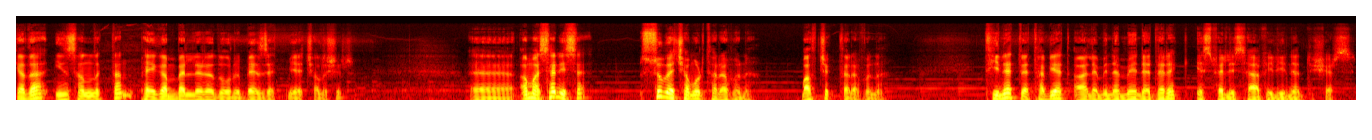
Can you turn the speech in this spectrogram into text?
Ya da insanlıktan peygamberlere doğru benzetmeye çalışır. Ee, ama sen ise su ve çamur tarafını, balçık tarafını, tinet ve tabiat alemine men ederek esfeli safiliğine düşersin.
